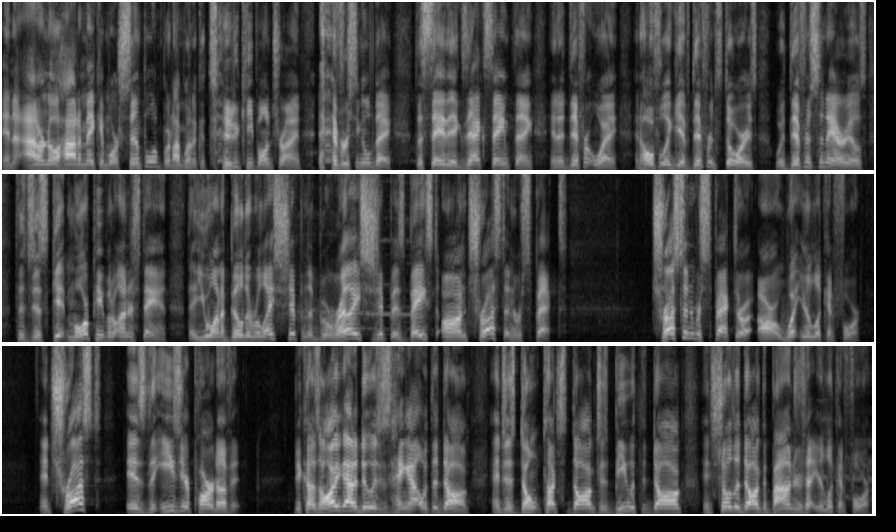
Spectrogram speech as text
And I don't know how to make it more simple, but I'm going to continue to keep on trying every single day to say the exact same thing in a different way and hopefully give different stories with different scenarios to just get more people to understand that you want to build a relationship and the relationship is based on trust and respect. Trust and respect are, are what you're looking for. And trust is the easier part of it because all you got to do is just hang out with the dog and just don't touch the dog, just be with the dog and show the dog the boundaries that you're looking for.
